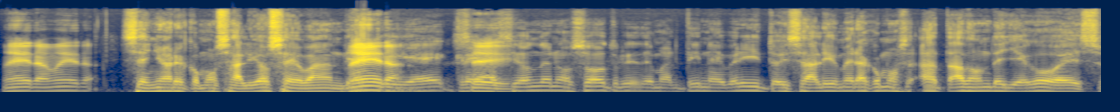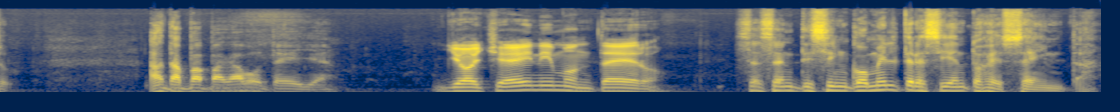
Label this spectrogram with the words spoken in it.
Mira, mira. Señores, como salió Seban de mira, aquí, ¿eh? creación de nosotros y de Martín Brito y salió, mira cómo hasta dónde llegó eso. Hasta para pagar botella. Yocheini Montero. 65.360.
